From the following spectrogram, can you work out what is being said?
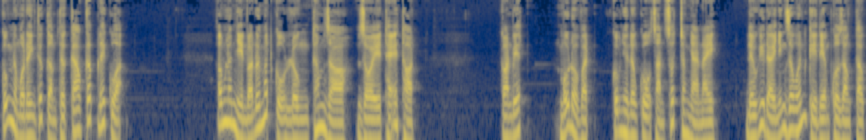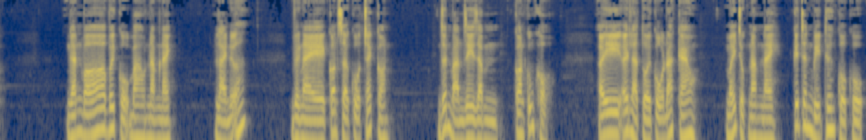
cũng là một hình thức ẩm thực cao cấp đấy cụ ạ. Ông Lâm nhìn vào đôi mắt cụ lùng thăm dò rồi thẽ thọt. Con biết, mỗi đồ vật cũng như nông cụ sản xuất trong nhà này đều ghi đầy những dấu ấn kỷ niệm của dòng tộc. Gắn bó với cụ bao năm nay. Lại nữa, việc này con sợ cụ trách con. Dân bản gì dầm, con cũng khổ. ấy ấy là tuổi cụ đã cao. Mấy chục năm nay, cái chân bị thương của cụ,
